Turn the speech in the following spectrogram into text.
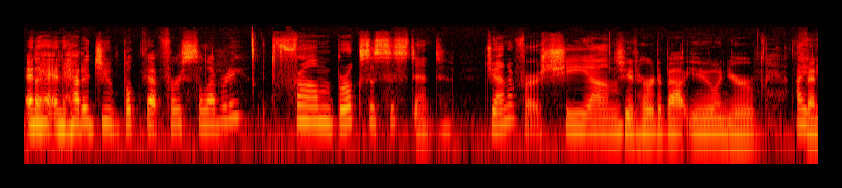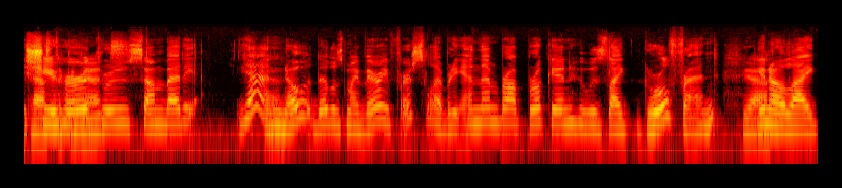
And and how did you book that first celebrity? From Brooke's assistant, Jennifer. She, um, She had heard about you and your I, fantastic she heard events. through somebody. Yeah, no, that was my very first celebrity, and then brought Brooke in, who was like girlfriend. Yeah. You know, like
